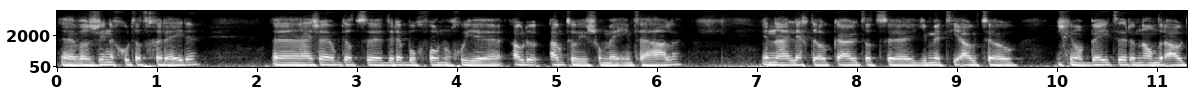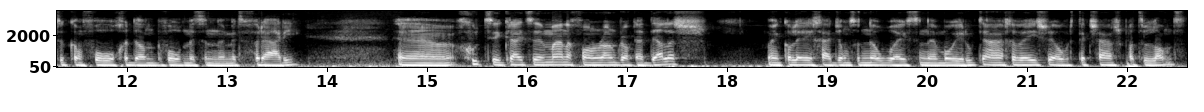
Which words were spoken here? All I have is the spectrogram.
wel zinnig goed had gereden. Hij zei ook dat de Red Bull gewoon een goede auto, is om mee in te halen. En hij legde ook uit dat je met die auto misschien wel beter een andere auto kan volgen dan bijvoorbeeld met een, met een Ferrari. goed, ik rijd maandag van Round Rock naar Dallas. Mijn collega Jonathan Noble heeft een mooie route aangewezen over het Texaanse platteland.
